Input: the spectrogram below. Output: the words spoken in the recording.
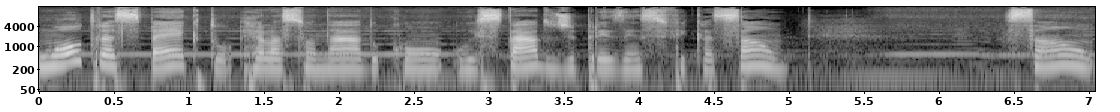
Um outro aspecto relacionado com o estado de presencificação são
